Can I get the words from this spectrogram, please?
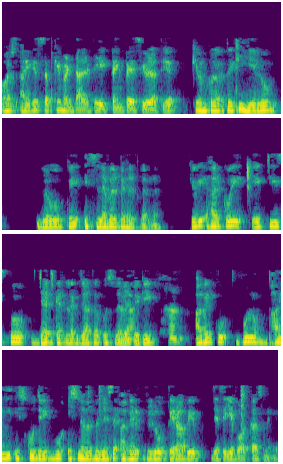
और आई गेस सबकी मेंटालिटी एक टाइम पे ऐसी हो जाती है कि उनको लगता है कि ये लोग लोगों के इस लेवल पे हेल्प कर रहे हैं। क्योंकि हर कोई एक चीज़ को जज करने लग जाता है उस लेवल पे कि हाँ. अगर को वो लोग भाई इसको देख वो इस लेवल पे जैसे अगर लोग तेरा भी जैसे ये पॉडकास्ट सुनेंगे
